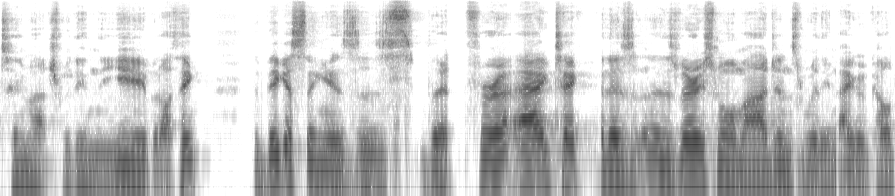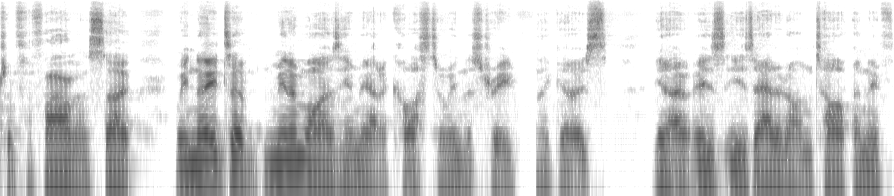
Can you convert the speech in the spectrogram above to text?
too much within the year. But I think the biggest thing is is that for ag tech, there's there's very small margins within agriculture for farmers. So we need to minimise the amount of cost to industry that goes, you know, is is added on top. And if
